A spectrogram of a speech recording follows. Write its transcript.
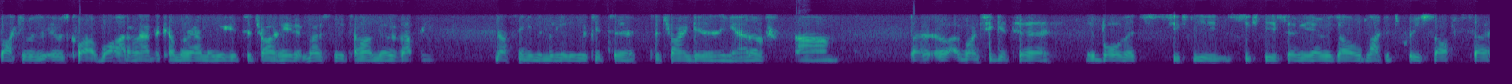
like it was, it was quite wide, and I had to come around the wicket to try and hit it most of the time. There was nothing, nothing in the middle of the wicket to, to try and get anything out of. Um, but uh, once you get to the ball that's 60, 60 or 70 overs old, like it's pretty soft, so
